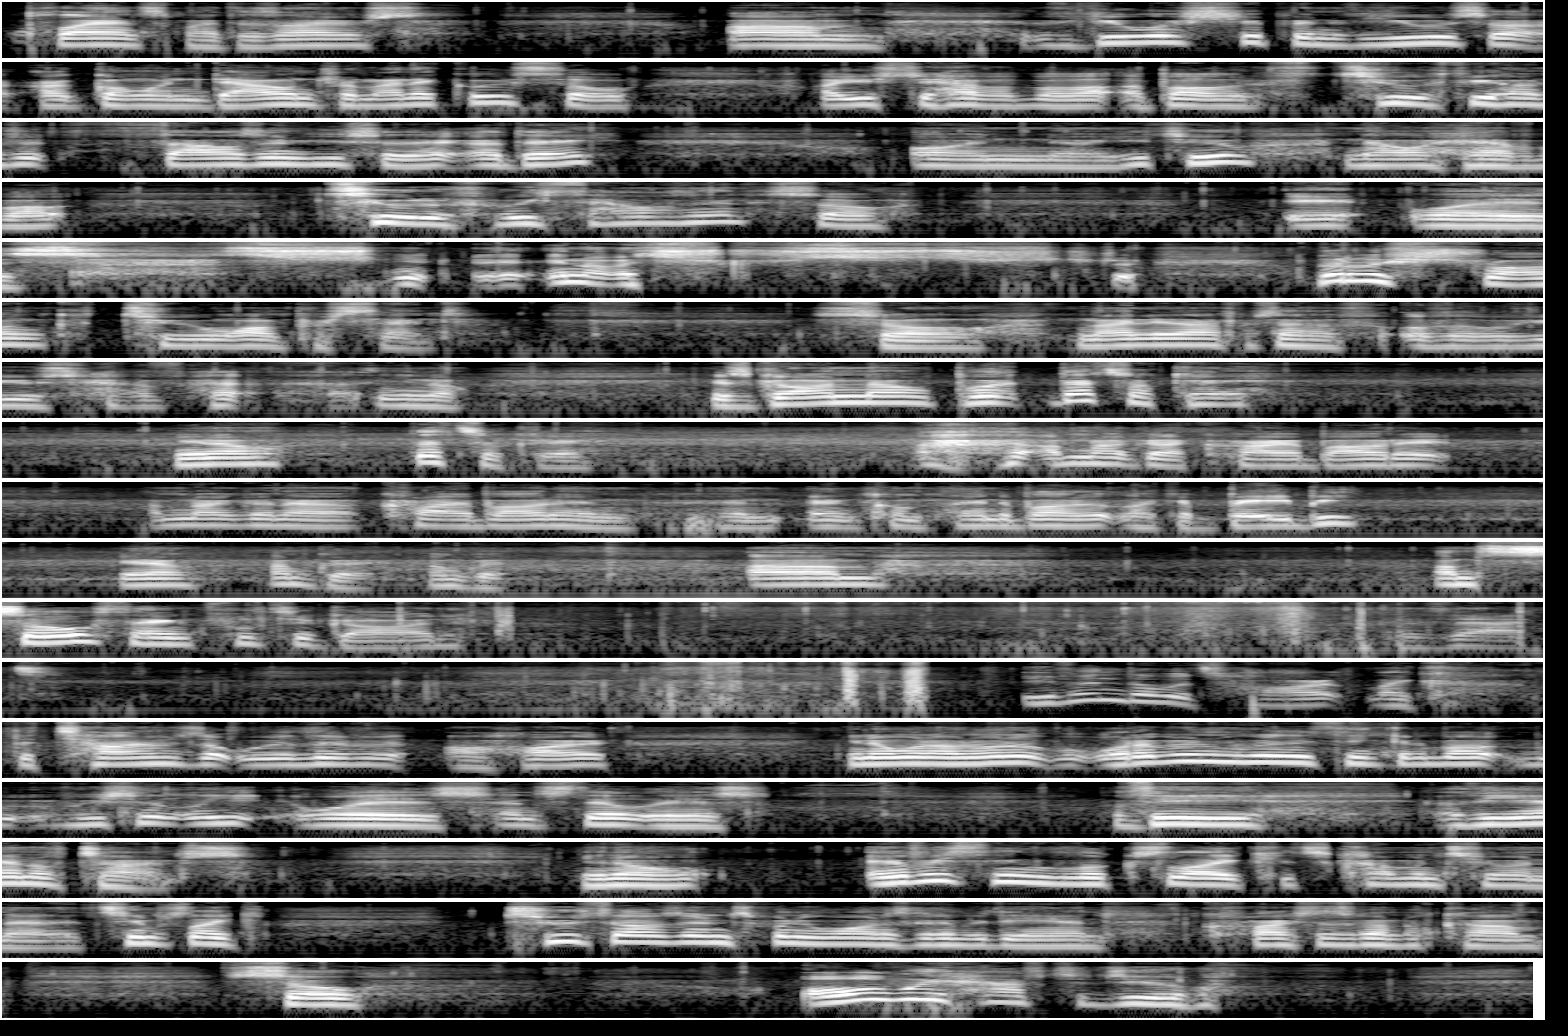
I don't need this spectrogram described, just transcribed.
plans, my desires. Um, viewership and views are, are going down dramatically. So I used to have about about two, three hundred thousand views a day, a day on uh, YouTube. Now I have about two to three thousand. So it was, you know, it's literally shrunk to 1%. So 99% of, of the have, have, you know, is gone now, but that's okay. You know, that's okay. I'm not gonna cry about it. I'm not gonna cry about it and, and, and complain about it like a baby. You know, I'm good. I'm good. Um, I'm so thankful to God that even though it's hard, like the times that we live are hard, you know what I what I've been really thinking about recently was and still is the the end of times. You know, everything looks like it's coming to an end. It seems like 2021 is going to be the end. Christ is going to come. So all we have to do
